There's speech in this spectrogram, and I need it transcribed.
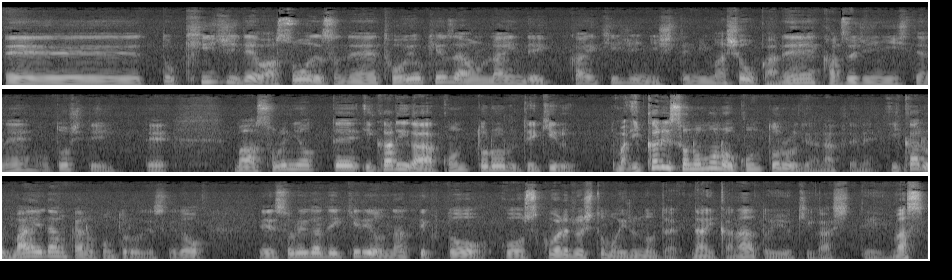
えー、っと記事ではそうですね。東洋経済オンラインで一回記事にしてみましょうかね。活字にしてね落としていって。まあそれによって怒りがコントロールできる、まあ、怒りそのものをコントロールではなくてね怒る前段階のコントロールですけどえそれができるようになっていくとこう救われる人もいるのではないかなという気がしています。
